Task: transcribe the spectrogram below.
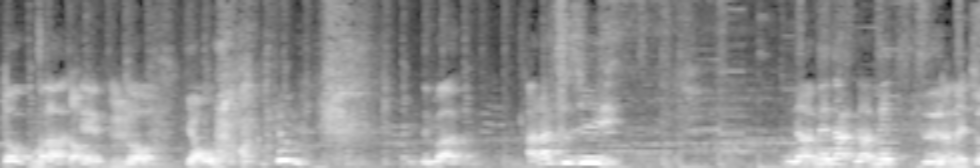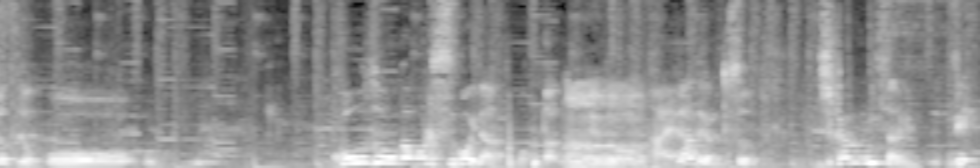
と。まあえっと、いや俺これまああらすじなめななめつつ舐めつつ。ちょっとこう構造が俺すごいなと思ったんですけど、うんうんうんはい。なんでかそう時間見てたのにぜ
